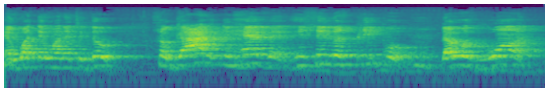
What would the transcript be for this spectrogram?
and what they wanted to do. So God in heaven, He sent those people that was one.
